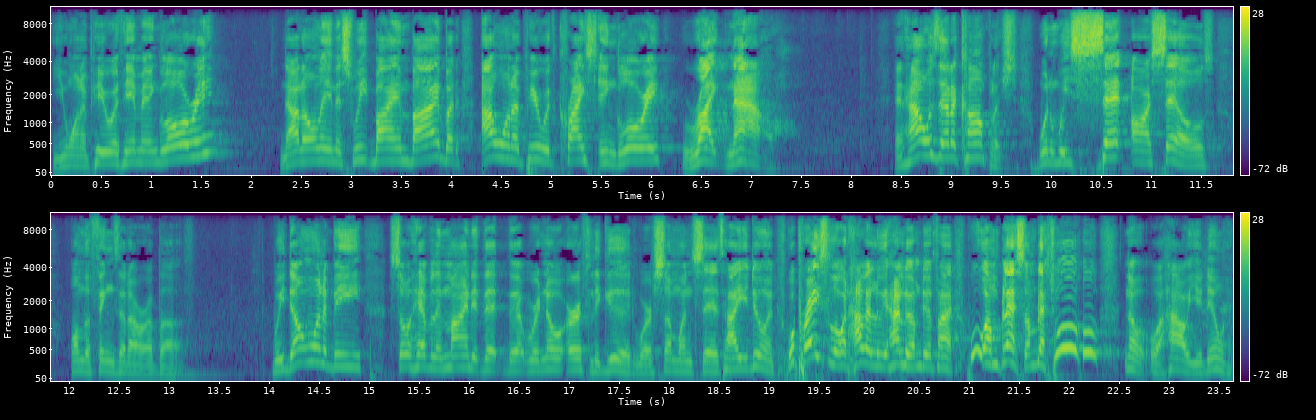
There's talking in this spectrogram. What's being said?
You want to appear with him in glory? Not only in the sweet by and by, but I want to appear with Christ in glory right now. And how is that accomplished? When we set ourselves on the things that are above. We don't want to be so heavily minded that, that we're no earthly good where someone says, how you doing? Well, praise the Lord. Hallelujah. Hallelujah. I'm doing fine. Woo, I'm blessed. I'm blessed. Woo, No, well, how are you doing?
